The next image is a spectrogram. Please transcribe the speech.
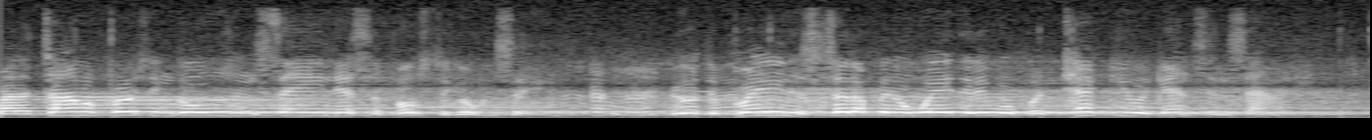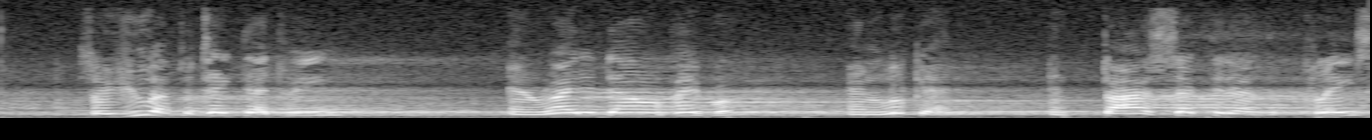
By the time a person goes insane, they're supposed to go insane. Because the brain is set up in a way that it will protect you against insanity. So you have to take that dream and write it down on paper and look at it and dissect it as the place,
